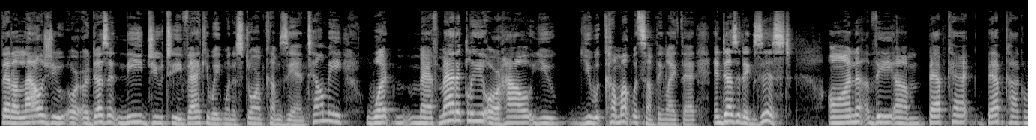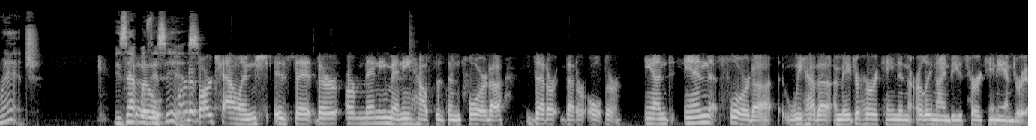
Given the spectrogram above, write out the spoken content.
that allows you or, or doesn't need you to evacuate when a storm comes in? Tell me what mathematically or how you you would come up with something like that, and does it exist on the um, Babcock Babcock Ranch? Is that so what this is? Part of our challenge is that there are many, many houses in Florida that are that are older. And in Florida, we had a, a major hurricane in the early 90s, Hurricane Andrew.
